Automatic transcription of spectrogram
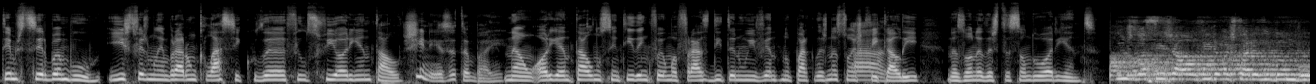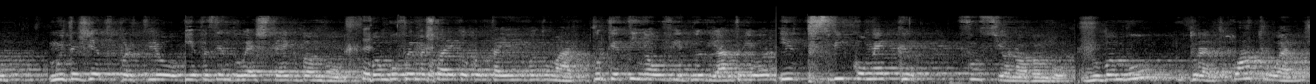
Temos de ser bambu. E isto fez-me lembrar um clássico da filosofia oriental. Chinesa também. Não, oriental no sentido em que foi uma frase dita num evento no Parque das Nações, Ah. que fica ali na zona da Estação do Oriente. Alguns de vocês já ouviram a história do bambu. Muita gente partilhou e ia fazendo o hashtag bambu. O bambu foi uma história que eu contei em Gondomar, porque eu tinha ouvido no dia anterior e percebi como é que funciona o bambu. E o bambu, durante quatro anos,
